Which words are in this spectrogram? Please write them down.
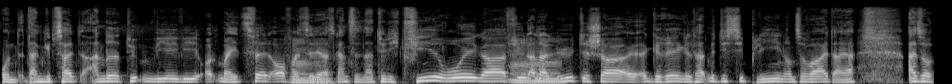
Und dann gibt's halt andere Typen wie, wie Ottmar Hitzfeld auch, weißt du, der das Ganze natürlich viel ruhiger, viel analytischer äh, geregelt hat mit Disziplin und so weiter, ja. Also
